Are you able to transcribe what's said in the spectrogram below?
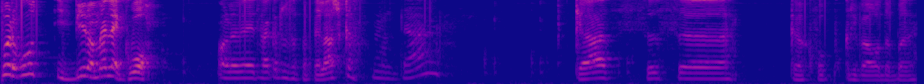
Първо избираме легло. Оле, това е като за пепелашка. Ма да. Така с... А... Какво покривало да бъде?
